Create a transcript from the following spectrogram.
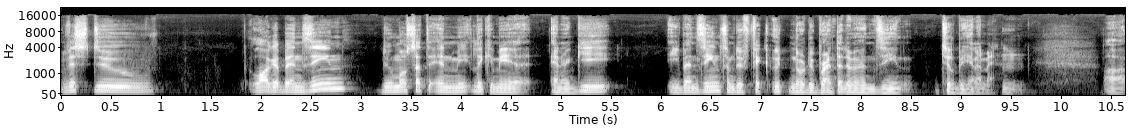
hvis du lager bensin, du må sette inn like mye energi i bensin som du fikk ut når du brente det bensin til å begynne med. Uh,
